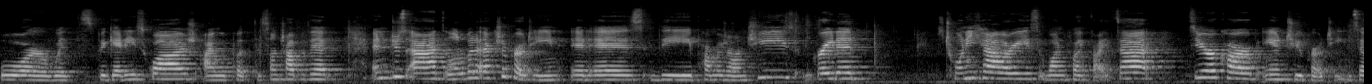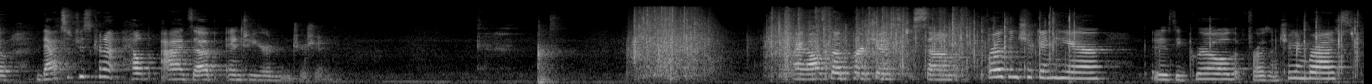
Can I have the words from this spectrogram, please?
or with spaghetti squash, I will put this on top of it and it just adds a little bit of extra protein. It is the Parmesan cheese grated. It's 20 calories, 1.5 fat, zero carb, and two protein. So that's just gonna help adds up into your nutrition. I also purchased some frozen chicken here. It is the grilled frozen chicken breast.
